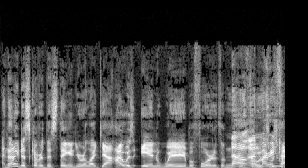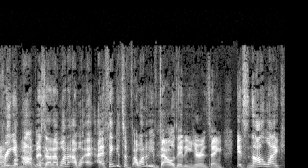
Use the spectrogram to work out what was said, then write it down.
and then I discovered this thing, and you were like, "Yeah, I was in way before the No, the and my reason for bringing it up is that I want I, I think it's a I want to be validating here and saying it's not like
